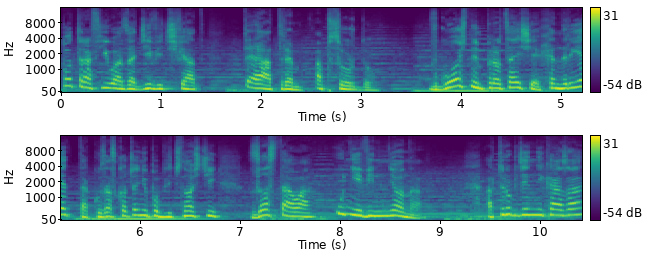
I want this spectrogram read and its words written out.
potrafiła zadziwić świat teatrem absurdu. W głośnym procesie Henrietta ku zaskoczeniu publiczności została uniewinniona. A trup dziennikarza?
